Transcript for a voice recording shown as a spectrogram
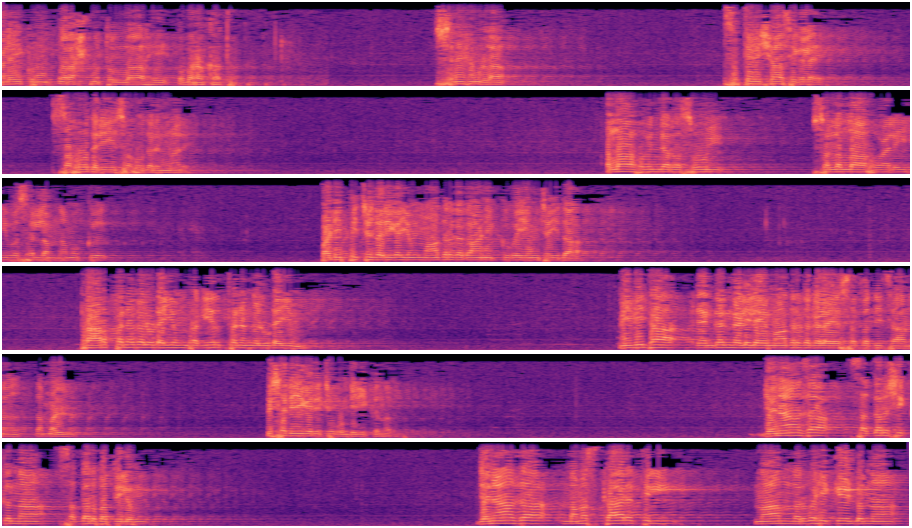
അലൈക്കും വറഹ്മത്തുള്ളാഹി വബർക്കാത്തു സ്നേഹമുള്ള സത്യവിശ്വാസികളെ സഹോദരി സഹോദരന്മാരെ അള്ളാഹുവിന്റെ റസൂൽ സല്ലല്ലാഹു അലൈഹി വസല്ലം നമുക്ക് പഠിപ്പിച്ചു തരികയും മാതൃക കാണിക്കുകയും ചെയ്ത പ്രാർത്ഥനകളുടെയും പ്രകീർത്തനങ്ങളുടെയും വിവിധ രംഗങ്ങളിലെ മാതൃകകളെ സംബന്ധിച്ചാണ് നമ്മൾ വിശദീകരിച്ചുകൊണ്ടിരിക്കുന്നത്. ജനാസ സന്ദർശിക്കുന്ന സന്ദർഭത്തിലും ജനാസ നമസ്കാരത്തിൽ നാം നിർവഹിക്കേണ്ടുന്ന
